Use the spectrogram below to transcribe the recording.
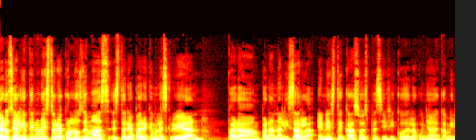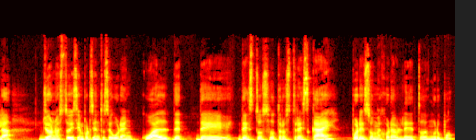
Pero si alguien tiene una historia con los demás, estaría padre que me la escribieran para, para analizarla. En este caso específico de la cuñada de Camila, yo no estoy 100% segura en cuál de, de, de, estos otros tres cae, por eso mejor hablé de todo en grupo.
